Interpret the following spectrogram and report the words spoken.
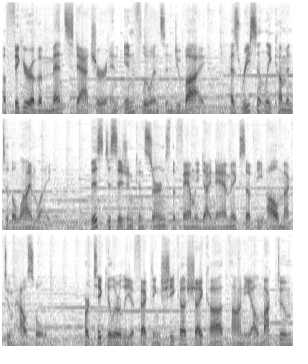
a figure of immense stature and influence in Dubai, has recently come into the limelight. This decision concerns the family dynamics of the Al Maktoum household, particularly affecting Sheikha Shaikha Thani Al Maktoum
